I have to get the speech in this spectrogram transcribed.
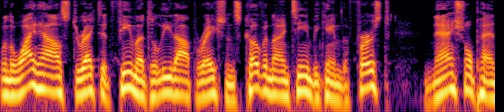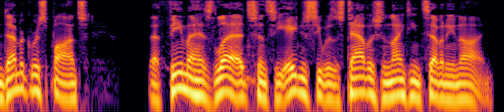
When the White House directed FEMA to lead operations, COVID 19 became the first national pandemic response that FEMA has led since the agency was established in 1979.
